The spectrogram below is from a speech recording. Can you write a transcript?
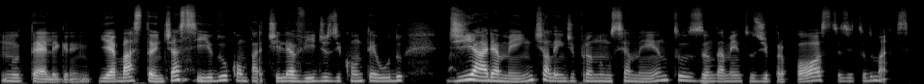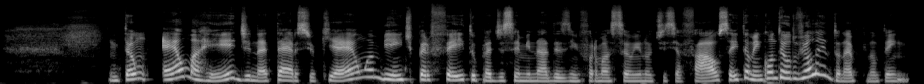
no Telegram e é bastante assíduo, compartilha vídeos e conteúdo diariamente, além de pronunciamentos, andamentos de propostas e tudo mais. Então, é uma rede, né, Tércio, que é um ambiente perfeito para disseminar desinformação e notícia falsa e também conteúdo violento, né, porque não tem,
